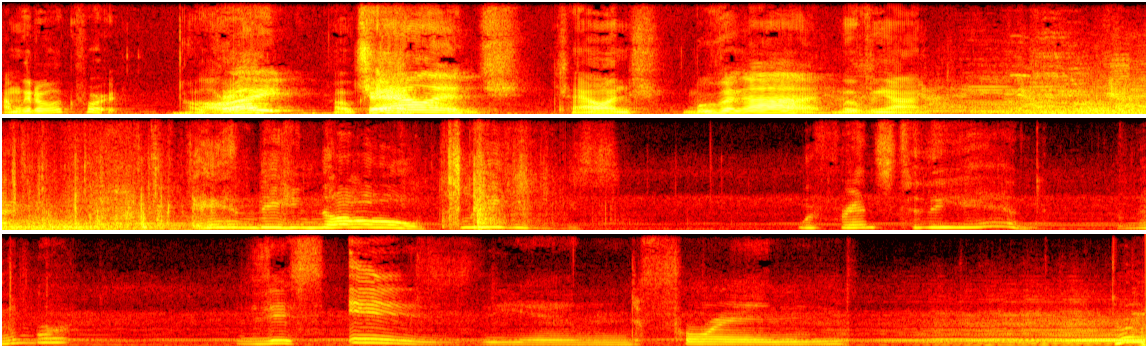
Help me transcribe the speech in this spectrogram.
I'm gonna look for it. All Okay. right. Okay. Challenge. Challenge. Moving on. Moving on. Andy, no, please. We're friends to the end. Remember? This is the end, friend. Well,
